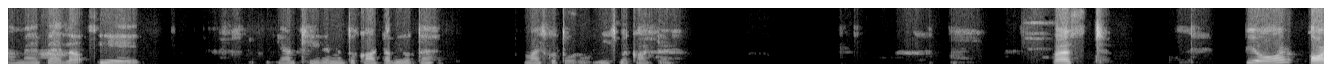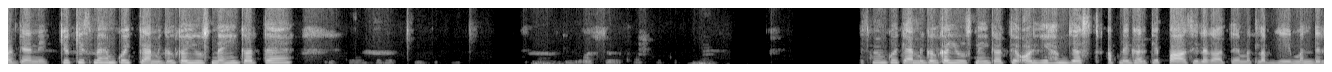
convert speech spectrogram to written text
और मैं पहला ये, यार खीरे में तो कांटा भी होता है. मैं इसको तोड़ू इसमें कांटा है. फ़र्स्ट प्योर ऑर्गेनिक, क्योंकि इसमें हम कोई केमिकल का यूज़ नहीं करते हैं। इसमें हम कोई केमिकल का यूज़ नहीं करते और ये हम जस्ट अपने घर के पास ही लगाते हैं मतलब ये मंदिर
